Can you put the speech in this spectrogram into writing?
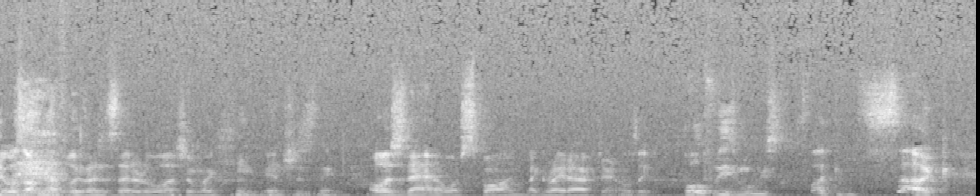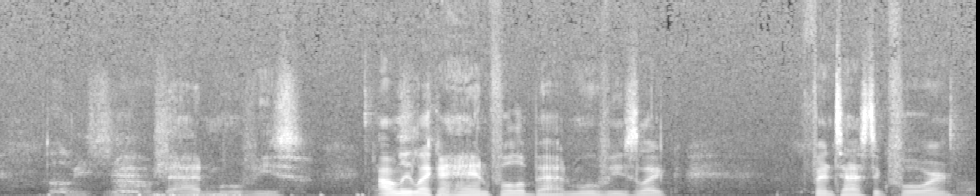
It was on Netflix. I decided to watch. it. I'm like, hmm, interesting. I watched that and I watched Spawn like right after, and I was like, both of these movies fucking suck. Holy shit. Oh, bad movies. I only like a handful of bad movies, like Fantastic Four. Oh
